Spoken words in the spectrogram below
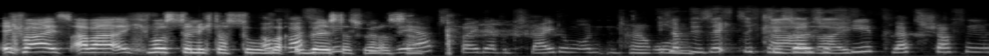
ich weiß, aber ich wusste nicht, dass du willst, dass wir du das sagen. Wert bei der Bekleidung unten herum? Ich habe die 60k Sie soll so erreicht. viel Platz schaffen.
